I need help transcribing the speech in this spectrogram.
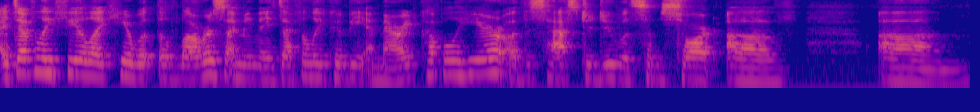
I definitely feel like here with the lovers, I mean, they definitely could be a married couple here, or this has to do with some sort of um,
